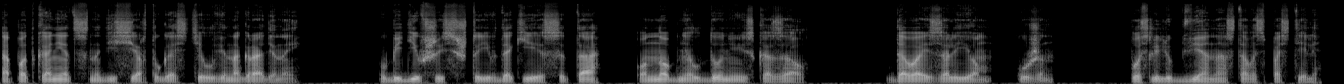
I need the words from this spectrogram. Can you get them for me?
А под конец на десерт угостил виноградиной. Убедившись, что Евдокия сыта, он обнял Дуню и сказал, «Давай зальем ужин». После любви она осталась в постели,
